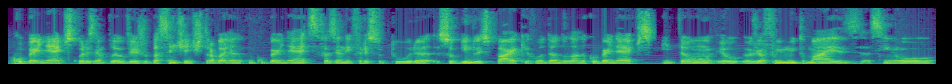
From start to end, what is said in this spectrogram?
Kubernetes, por exemplo. Eu vejo bastante gente trabalhando com Kubernetes, fazendo infraestrutura, subindo o Spark, rodando lá no Kubernetes. Então, eu, eu já fui muito mais, assim, o,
